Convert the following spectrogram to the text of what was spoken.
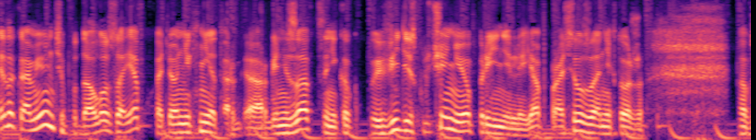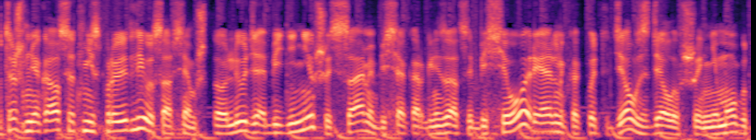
это комьюнити подало заявку, хотя у них нет организации, никакой в виде исключения ее приняли. Я попросил за них тоже. А, потому что мне казалось, это несправедливо совсем, что люди, объединившись сами, без всякой организации, без всего, реально какое-то дело сделавшие, не могут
